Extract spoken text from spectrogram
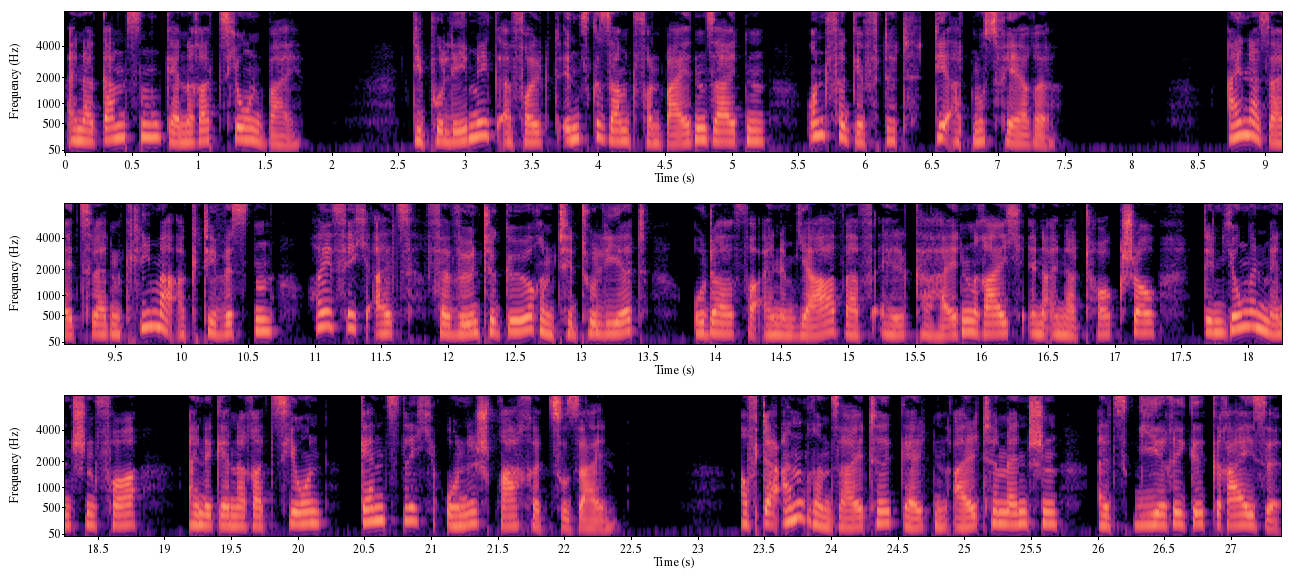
einer ganzen Generation bei. Die Polemik erfolgt insgesamt von beiden Seiten und vergiftet die Atmosphäre. Einerseits werden Klimaaktivisten häufig als verwöhnte Gören tituliert oder vor einem Jahr warf Elke Heidenreich in einer Talkshow den jungen Menschen vor, eine Generation gänzlich ohne Sprache zu sein. Auf der anderen Seite gelten alte Menschen als gierige Greise.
